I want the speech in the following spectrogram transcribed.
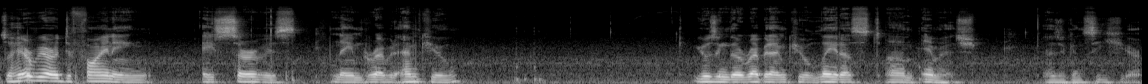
so here we are defining a service named RabbitMQ using the RabbitMQ latest um, image as you can see here.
